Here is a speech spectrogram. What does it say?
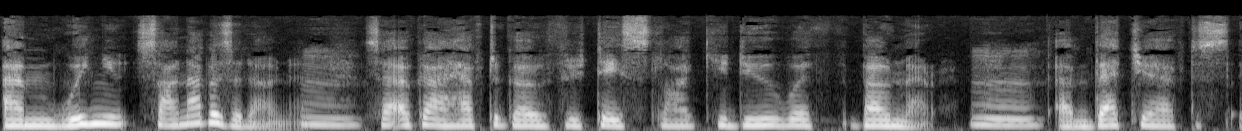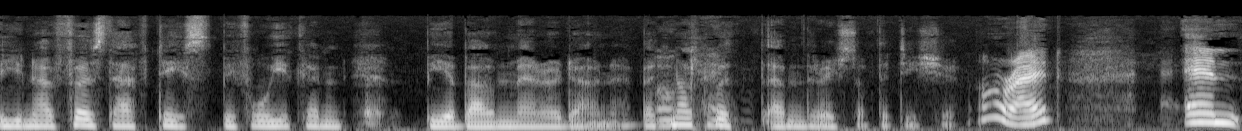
um, when you sign up as a donor Mm. say okay I have to go through tests like you do with bone marrow Mm. um, that you have to you know first have tests before you can be a bone marrow donor but not with um, the rest of the tissue All right. And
